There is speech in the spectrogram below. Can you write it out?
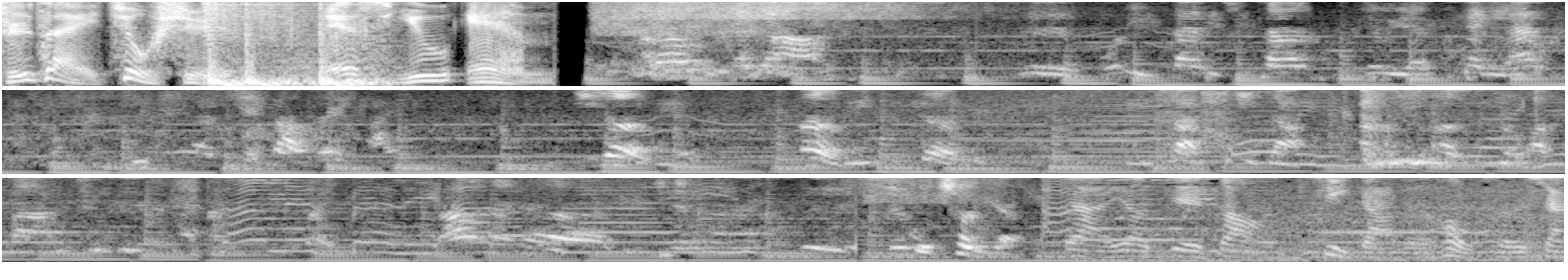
实在就是 SUM。Hello，大家好，是国旅商业汽车业务员蔡礼安。今天要介绍这一台一二年二零一二雨伞 T 的，它是二十九万八，其实还蛮实惠。然后那个铝圈呢是十五寸的。再来要介绍 T 嘎的后车厢，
